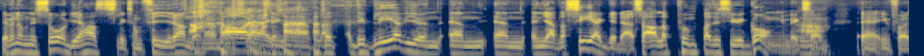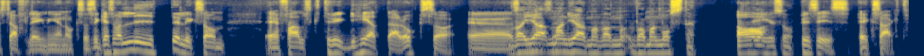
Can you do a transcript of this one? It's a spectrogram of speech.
Jag vet inte om ni såg Jahas liksom firande när de Ja, vann ja. Så Det blev ju en, en, en, en jävla seger där, så alla pumpades ju igång liksom, eh, inför straffläggningen också. Så det kanske var lite liksom, eh, falsk trygghet där också. Eh, Vad gör, man gör man vad, vad man måste. Ja, det är ju så. precis. Exakt.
